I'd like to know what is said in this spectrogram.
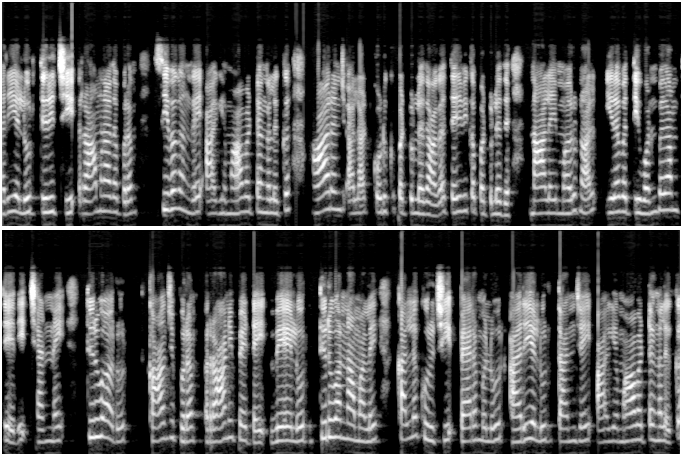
அரியலூர் திருச்சி ராமநாதபுரம் சிவகங்கை ஆகிய மாவட்டங்களுக்கு ஆரஞ்சு அலர்ட் கொடுக்கப்பட்டுள்ளதாக தெரிவிக்கப்பட்டுள்ளது. நாளை மறுநாள் இருபத்தி ஒன்பதாம் தேதி சென்னை திருவாரூர் காஞ்சிபுரம் ராணிப்பேட்டை வேலூர் திருவண்ணாமலை கள்ளக்குறிச்சி பெரம்பலூர் அரியலூர் தஞ்சை ஆகிய மாவட்டங்களுக்கு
